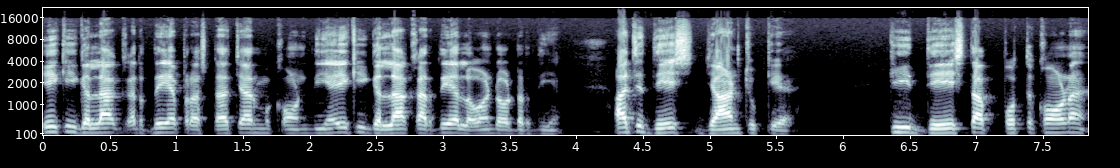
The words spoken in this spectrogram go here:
ਇਹ ਕੀ ਗੱਲਾਂ ਕਰਦੇ ਆ ਭ੍ਰਸ਼ਟਾਚਾਰ ਮਕਾਉਣ ਦੀਆਂ ਇਹ ਕੀ ਗੱਲਾਂ ਕਰਦੇ ਆ ਲਾਅ ਐਂਡ ਆਰਡਰ ਦੀਆਂ? ਅੱਜ ਦੇਸ਼ ਜਾਣ ਚੁੱਕਿਆ ਕਿ ਦੇਸ਼ ਦਾ ਪੁੱਤ ਕੌਣ ਹੈ?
